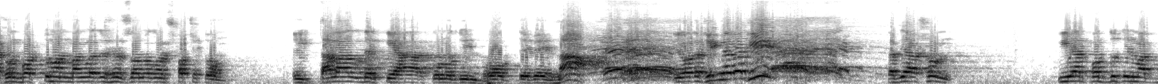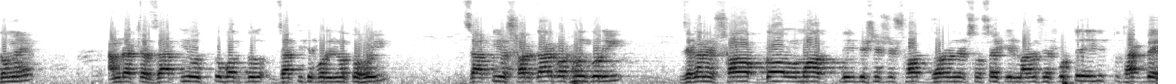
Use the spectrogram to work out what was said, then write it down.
এখন বর্তমান বাংলাদেশের জনগণ সচেতন। এই দালালদেরকে আর কোনোদিন ভোট দেবে না। এই কথা ঠিক না ঠিক কাজে আসুন পিয়ার পদ্ধতির মাধ্যমে আমরা একটা জাতীয় ঐক্যবদ্ধ জাতিতে পরিণত হই জাতীয় সরকার গঠন করি যেখানে সব দল, মত, নির্বিশেষে সব ধরনের সোসাইটির মানুষের প্রতিনিধিত্ব থাকবে,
